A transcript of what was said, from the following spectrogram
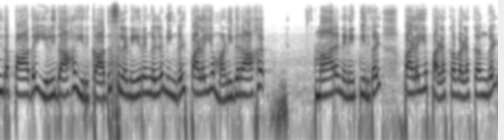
இந்த பாதை எளிதாக இருக்காது. சில நேரங்களில் நீங்கள் பழைய மனிதராக மாற நினைப்பீர்கள். பழைய பழக்க வழக்கங்கள்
